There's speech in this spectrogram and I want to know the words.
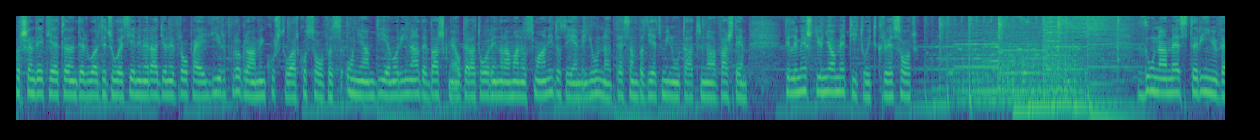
Përshëndetje të nderuar dëgjues jeni me Radion Evropa e Lirë, programin kushtuar Kosovës. Unë jam Die Morina dhe bashkë me operatorin Rrahman Osmani do të jemi me ju në 15 minutat në vazhdim. Fillimisht ju njohim me titujt kryesorë. Dhuna mes të rinjve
